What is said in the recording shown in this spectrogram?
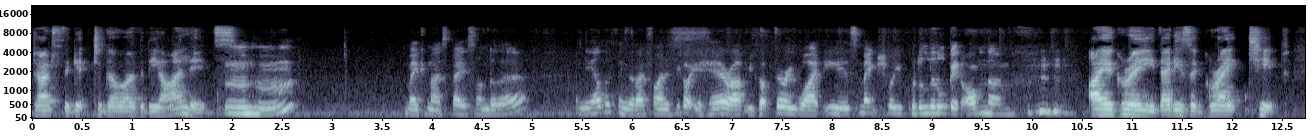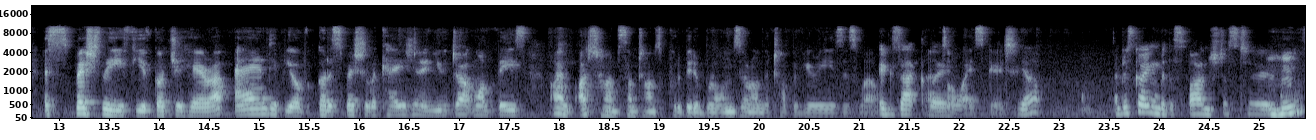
Don't forget to go over the eyelids. Mm-hmm. Make a nice base under there. And the other thing that I find, if you've got your hair up, you've got very white ears, make sure you put a little bit on them. I agree. That is a great tip, especially if you've got your hair up and if you've got a special occasion and you don't want these. I, I sometimes put a bit of bronzer on the top of your ears as well. Exactly. That's always good. Yeah. I'm just going with a sponge just to Mhm.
